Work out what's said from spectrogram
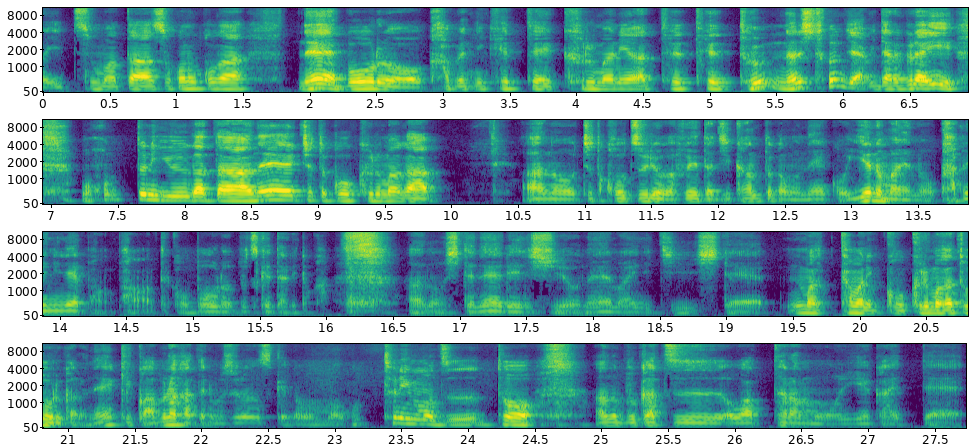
あいつもまたそこの子がねボールを壁に蹴って車に当ててどん何しとんじゃみたいなぐらいもう本当に夕方ねちょっとこう車があのちょっと交通量が増えた時間とかもねこう家の前の壁にねパンパンってこうボールをぶつけたりとかあのしてね練習をね毎日してまあたまにこう車が通るからね結構危なかったりもするんですけどもう本当にもうずっとあの部活終わったらもう家帰って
